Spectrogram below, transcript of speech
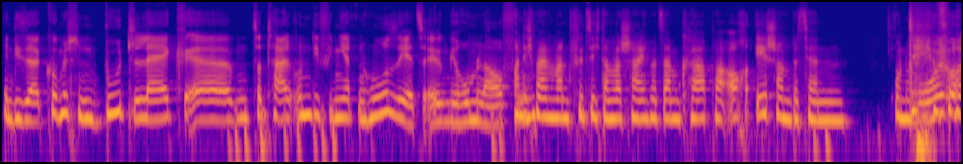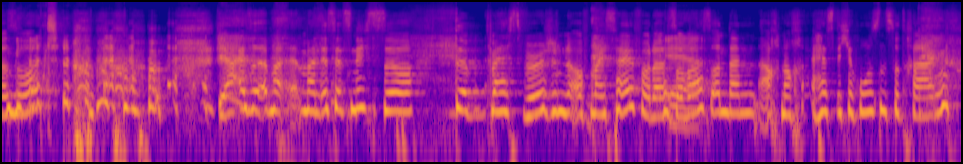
in dieser komischen Bootleg, äh, total undefinierten Hose jetzt irgendwie rumlaufen. Und ich meine, man fühlt sich dann wahrscheinlich mit seinem Körper auch eh schon ein bisschen unwohl oder so. ja, also man, man, ist jetzt nicht so the best version of myself oder yeah. sowas und dann auch noch hässliche Hosen zu tragen.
